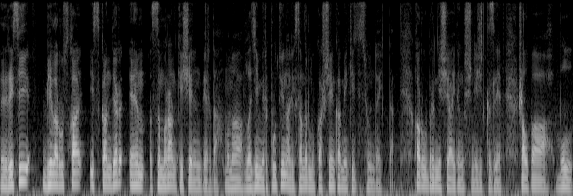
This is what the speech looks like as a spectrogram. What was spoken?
Ресей Беларусқа Искандер М. Зымыран кешенін берді. Мұны Владимир Путин Александр лукашенкомен кездесуінде айтты. Қару бірнеше айдың ішінде жеткізіледі. Жалпы бұл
